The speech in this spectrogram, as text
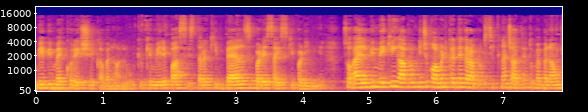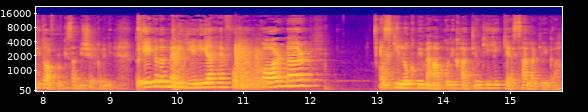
मे बी मैं क्रोशिया का बना लूँ, क्योंकि मेरे पास इस तरह की बेल्स बड़े साइज़ की पड़ी हुई है। So I will be making आप लोग नीचे कॉमेंट कर दें अगर आप लोग सीखना चाहते हैं तो मैं बनाऊँगी तो आप लोग के साथ भी शेयर करूँगी। तो एक अदद मैंने ये लिया है फॉर कॉर्नर इसकी लुक भी मैं आपको दिखाती हूँ कि ये कैसा लगेगा।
